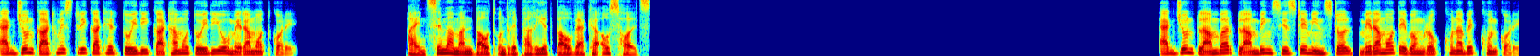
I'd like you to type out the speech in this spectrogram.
একজন কাঠমিস্ত্রি কাঠের তৈরি কাঠামো তৈরি ও মেরামত করে Ein Zimmermann baut und repariert Bauwerke aus Holz. একজন প্লাম্বার প্লাম্বিং সিস্টেম ইনস্টল মেরামত এবং রক্ষণাবেক্ষণ করে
